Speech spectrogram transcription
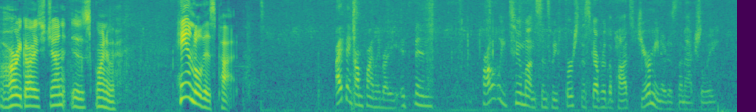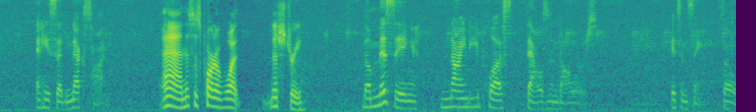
Alright guys, Jen is going to handle this pot. I think I'm finally ready. It's been probably two months since we first discovered the pots. Jeremy noticed them actually. And he said next time. And this is part of what mystery. The missing 90 plus thousand dollars. It's insane. So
